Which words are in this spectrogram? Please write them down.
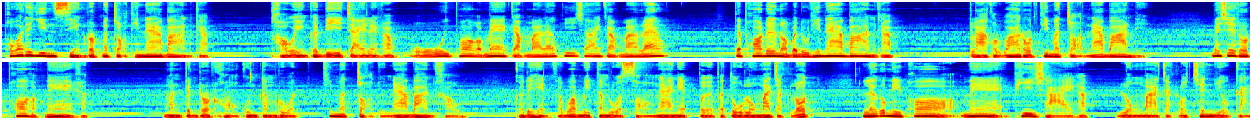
เพราะว่าได้ยินเสียงรถมาจอดที่หน้าบ้านครับ เขาเองก็ดีใจเลยครับ โอ้ยพ่อกับแม่กลับมาแล้วพี่ชายกลับมาแล้ว แต่พอเดินออกไปดูที่หน้าบ้านครับ ปรากฏว่ารถที่มาจอดหน้าบ้านเนี่ยไม่ใช่รถพ่อกับแม่ครับ มันเป็นรถของคุณตำรวจที่มาจอดอยู่หน้าบ้านเขา ก็ได้เห็นครับว่ามีตำรวจสองนายเนี่ยเปิดประตูลงมาจากรถ แล้วก็มีพ่อแม่พี่ชายครับ ลงมาจากรถเช่นเดียวกัน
